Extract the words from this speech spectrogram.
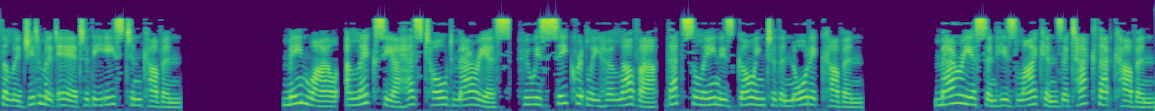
the legitimate heir to the Eastern Coven. Meanwhile, Alexia has told Marius, who is secretly her lover, that Selene is going to the Nordic Coven. Marius and his Lycans attack that coven.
